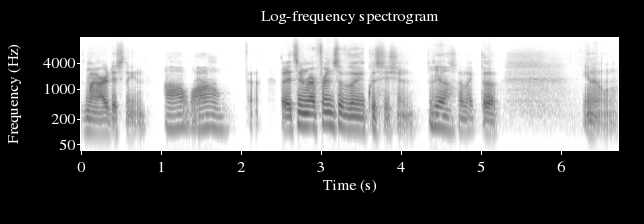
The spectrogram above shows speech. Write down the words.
as my artist name. Oh wow. But it's in reference of the Inquisition. right? Yeah. So like the, you know,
